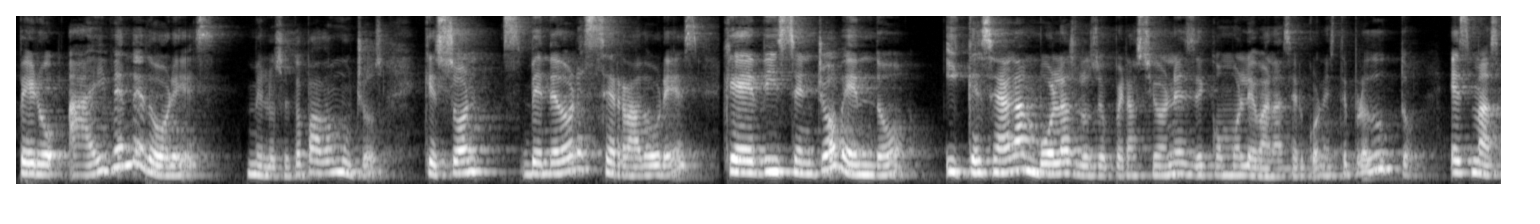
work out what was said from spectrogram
pero hay vendedores me los he topado muchos, que son vendedores cerradores que dicen yo vendo, y que se hagan bolas los de operaciones de cómo le van a hacer con este producto. Es más,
